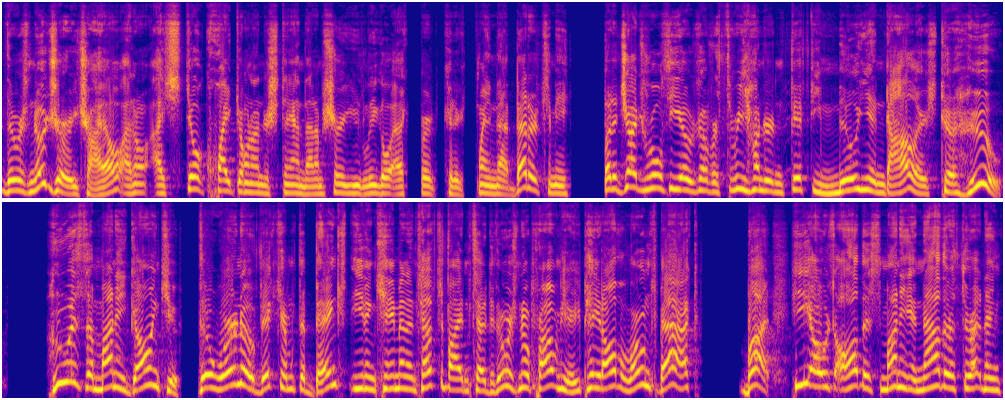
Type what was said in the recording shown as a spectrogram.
there was no jury trial. I don't. I still quite don't understand that. I'm sure you legal expert could explain that better to me. But a judge rules he owes over three hundred and fifty million dollars to who? Who is the money going to? There were no victims. The banks even came in and testified and said there was no problem here. He paid all the loans back, but he owes all this money, and now they're threatening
